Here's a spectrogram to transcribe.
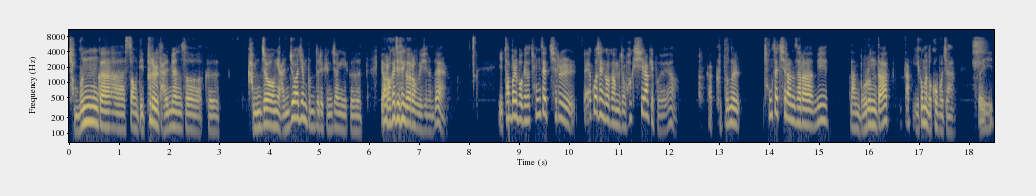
전문가성 리플을 달면서 그 감정이 안 좋아진 분들이 굉장히 그 여러 가지 생각을 하고 계시는데 이 텀블벅에서 청새치를 빼고 생각하면 좀 확실하게 보여요. 그러니까 그분을 청새치라는 사람이 난 모른다. 딱 이것만 놓고 보자. 그이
